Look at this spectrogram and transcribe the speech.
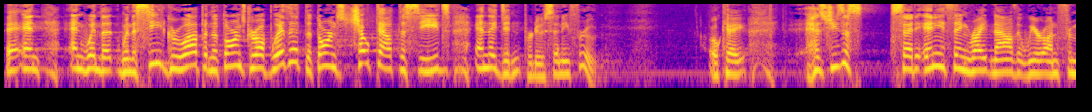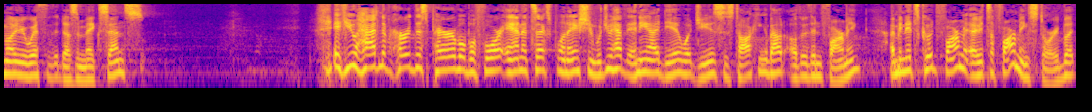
And, and when, the, when the seed grew up and the thorns grew up with it, the thorns choked out the seeds and they didn't produce any fruit. Okay, has Jesus said anything right now that we are unfamiliar with that doesn't make sense? If you hadn't have heard this parable before and its explanation, would you have any idea what Jesus is talking about other than farming? I mean, it's good farming, it's a farming story, but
